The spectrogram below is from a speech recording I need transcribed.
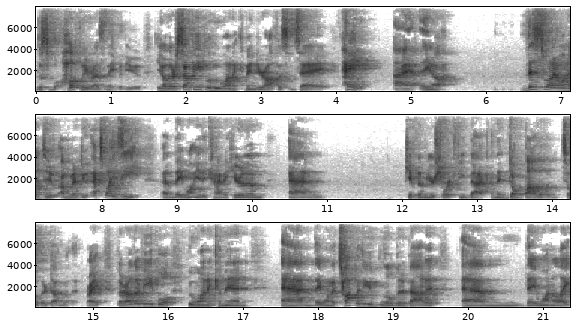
this will hopefully resonate with you. You know, there are some people who want to come into your office and say, "Hey, I, you know, this is what I want to do. I'm going to do X, Y, Z. And they want you to kind of hear them and give them your short feedback and then don't bother them until they're done with it, right? There are other people who want to come in and they want to talk with you a little bit about it and they want to like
